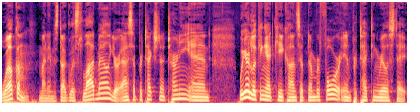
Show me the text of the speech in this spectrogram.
Welcome. My name is Douglas Lodmell, your asset protection attorney, and we are looking at key concept number four in protecting real estate.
